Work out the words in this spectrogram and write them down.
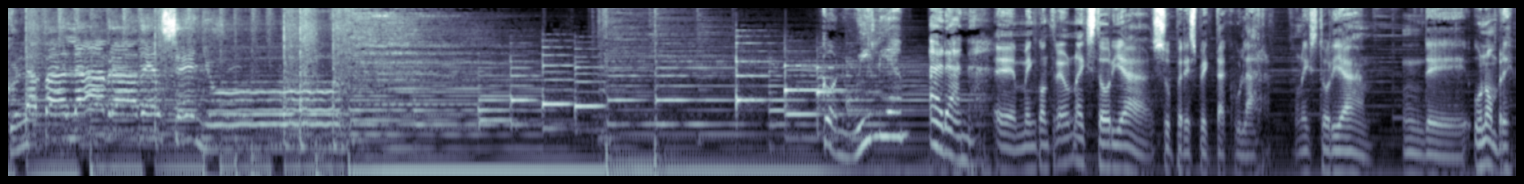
con la palabra del Señor. Con William Arana. Eh, me encontré una historia súper espectacular. Una historia de un hombre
